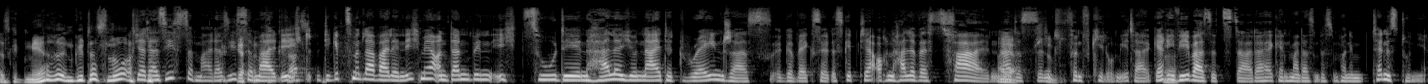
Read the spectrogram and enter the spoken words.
Es gibt mehrere in Gütersloh. Ja, da siehst du mal, da siehst Ja, du mal. Die, ich, die gibt's mittlerweile nicht mehr. Und dann bin ich zu den Halle United Rangers äh, gewechselt. Es gibt ja auch ein Halle Westfalen. Ne? Ah ja, das sind stimmt. fünf Kilometer. Gary Weber sitzt da. Daher kennt man das ein bisschen von dem Tennisturnier.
